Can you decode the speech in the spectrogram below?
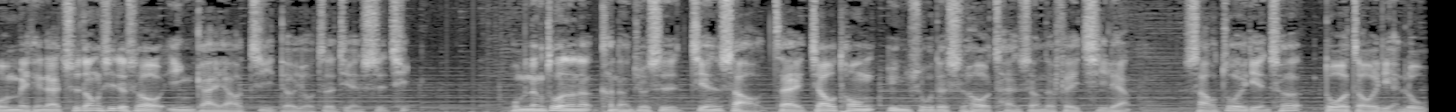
我们每天在吃东西的时候，应该要记得有这件事情。我们能做的呢，可能就是减少在交通运输的时候产生的废气量，少坐一点车，多走一点路。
